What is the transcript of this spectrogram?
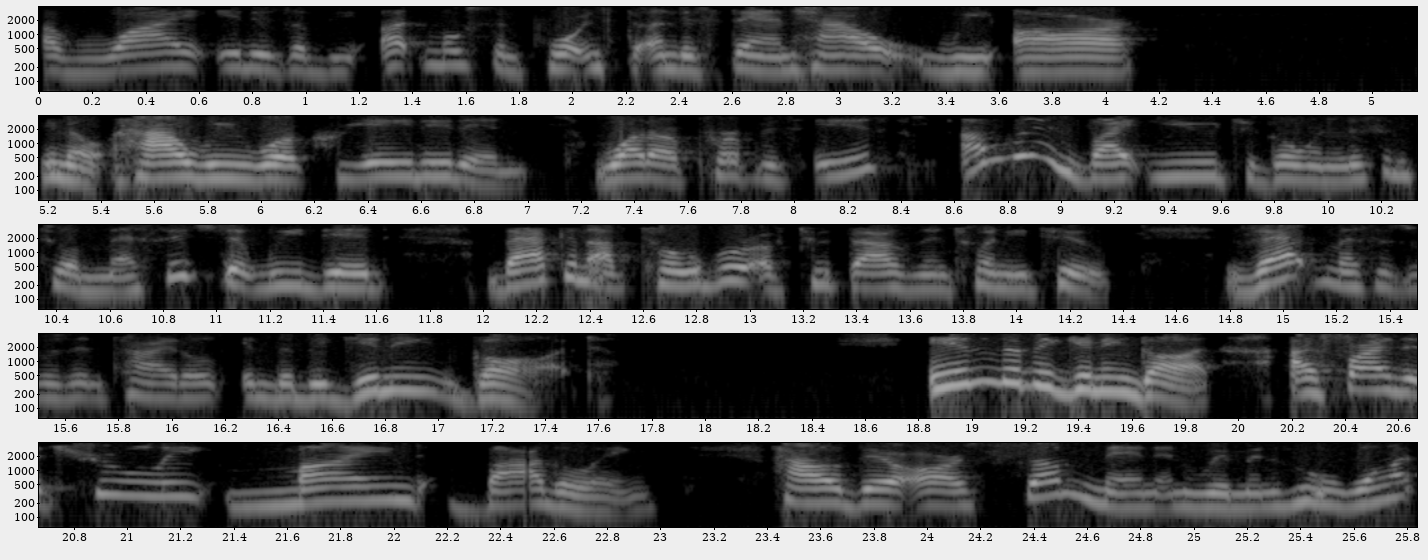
of why it is of the utmost importance to understand how we are, you know, how we were created and what our purpose is, I'm going to invite you to go and listen to a message that we did back in October of 2022. That message was entitled, In the Beginning, God. In the beginning, God. I find it truly mind-boggling how there are some men and women who want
